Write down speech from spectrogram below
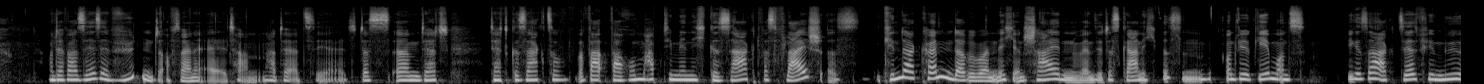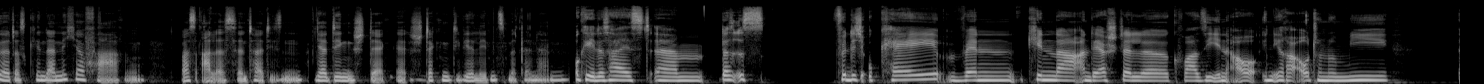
Und er war sehr, sehr wütend auf seine Eltern, hat er erzählt. Das, ähm, der, hat, der hat gesagt, so, wa warum habt ihr mir nicht gesagt, was Fleisch ist? Kinder können darüber nicht entscheiden, wenn sie das gar nicht wissen. Und wir geben uns, wie gesagt, sehr viel Mühe, dass Kinder nicht erfahren, was alles hinter diesen ja, Dingen steck, äh, stecken, die wir Lebensmittel nennen. Okay, das heißt, ähm, das ist für dich okay, wenn Kinder an der Stelle quasi in, in ihrer Autonomie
